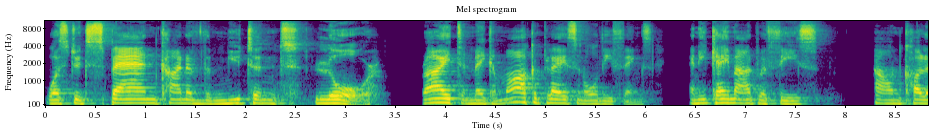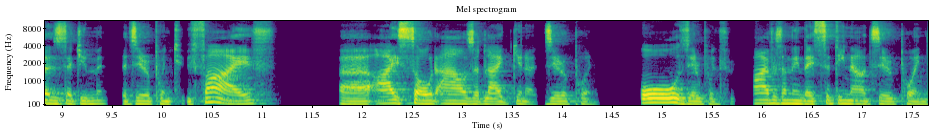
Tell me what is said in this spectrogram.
was to expand kind of the mutant lore, right? And make a marketplace and all these things. And he came out with these pound collars that you mint at 0.25. Uh, I sold ours at like, you know, 0.4, 0.35 or something. They're sitting now at 0.64.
